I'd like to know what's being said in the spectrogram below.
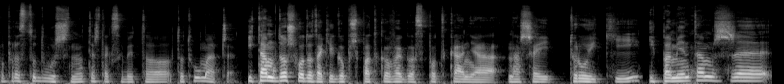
Po prostu dłuższy, no też tak sobie to, to tłumaczę. I tam doszło do takiego przypadkowego spotkania naszej trójki i pamiętam, że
